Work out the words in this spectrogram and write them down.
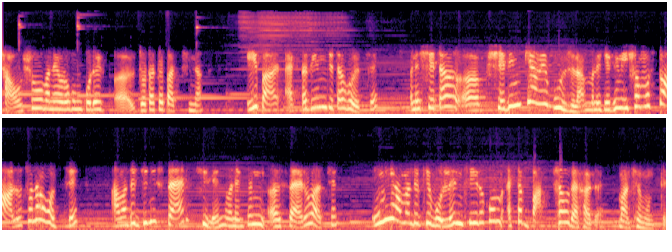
সাহসও মানে ওরকম করে জোটাতে পারছি না। এবার একটা দিন যেটা হয়েছে মানে সেটা সেদিনকে আমি বুঝলাম মানে যেদিন এই সমস্ত আলোচনা হচ্ছে, আমাদের যিনি স্যার ছিলেন মানে একজন স্যারও আছেন উনি আমাদেরকে বললেন যে এরকম একটা বাচ্চাও দেখা যায় মাঝে মধ্যে।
